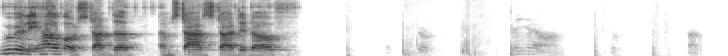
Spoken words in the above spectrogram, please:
Really, how about start the um start start it off? Bring it on. Start.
